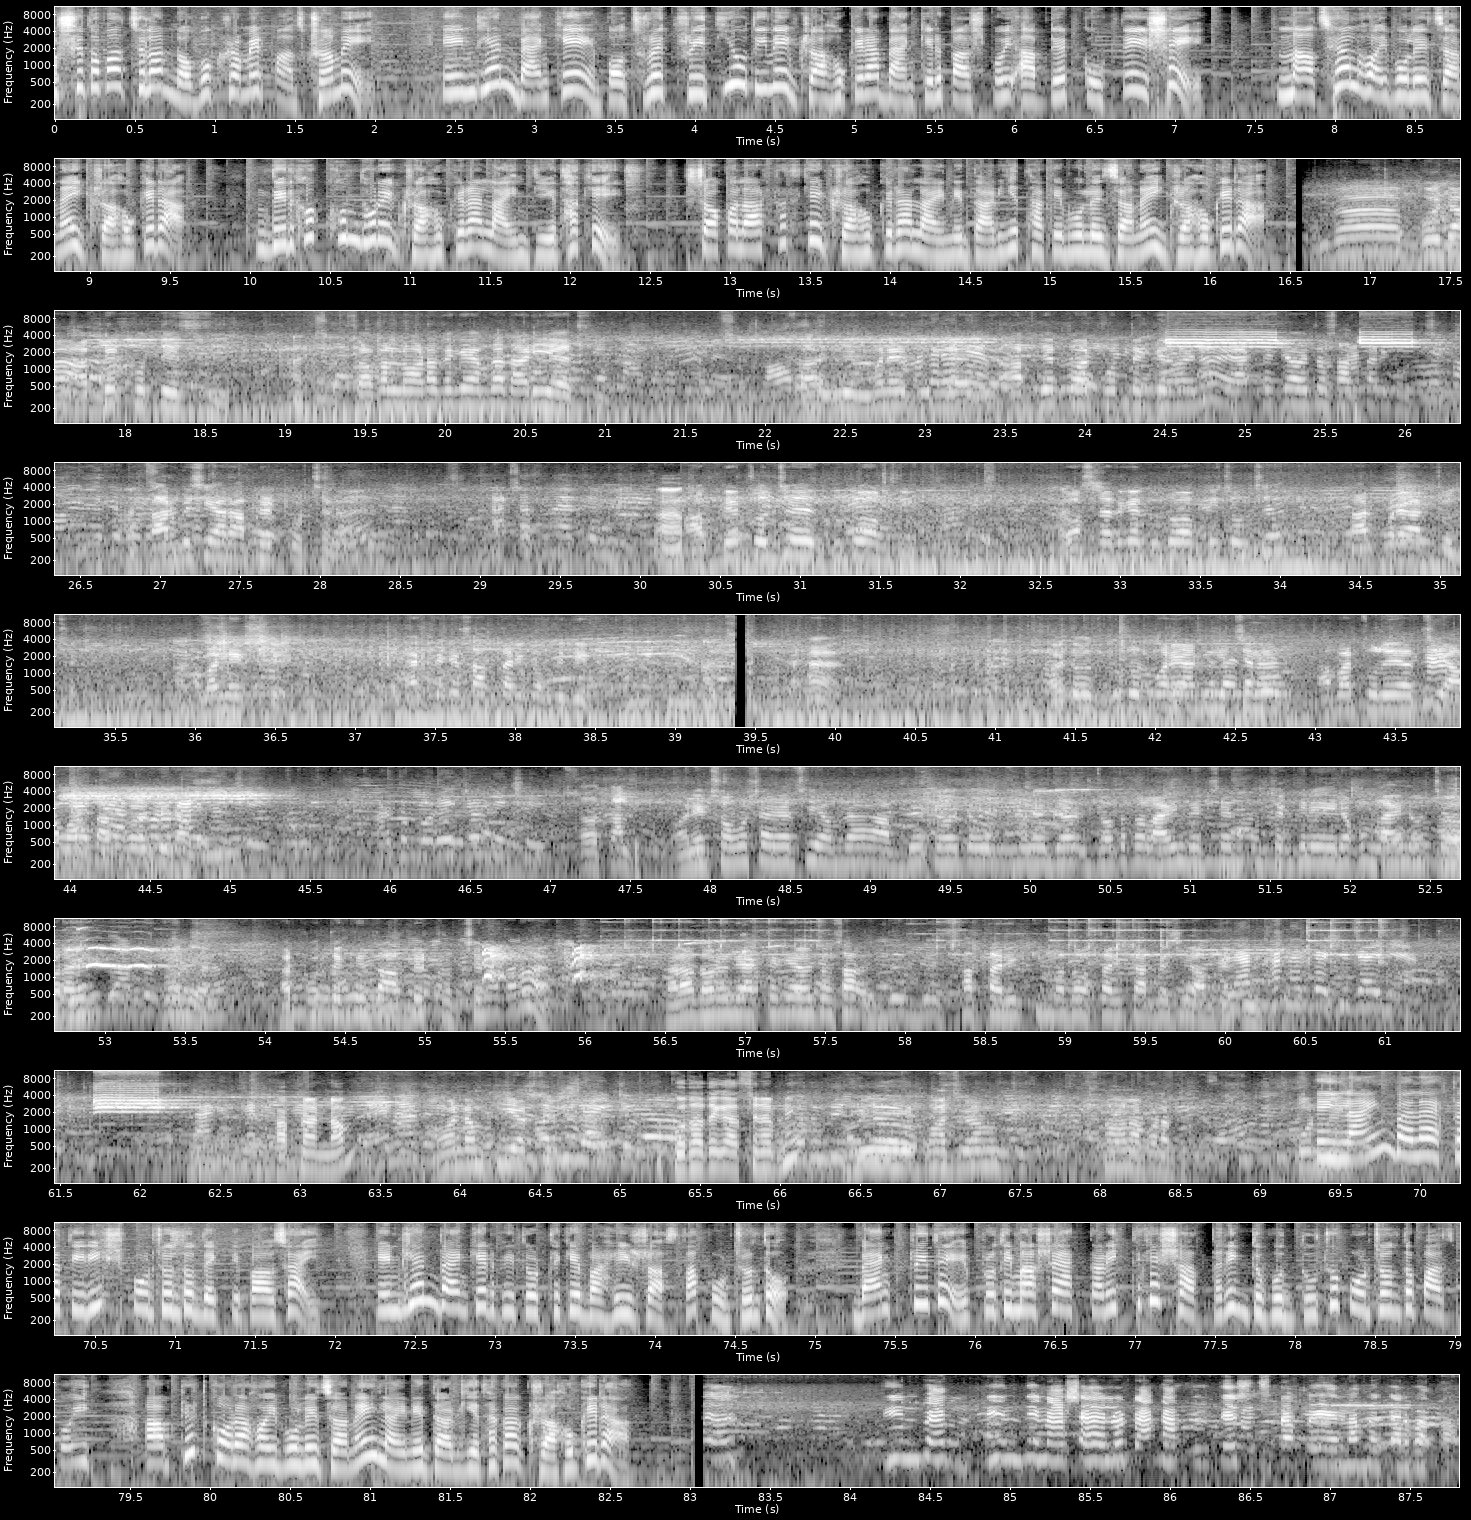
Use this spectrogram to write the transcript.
মুর্শিদাবাদ জেলার নবগ্রামের পাঁচ গ্রামে ইন্ডিয়ান ব্যাংকে বছরের তৃতীয় দিনে গ্রাহকেরা ব্যাংকের পাসবই আপডেট করতে এসে নাছেয়াল হয় বলে জানায় গ্রাহকেরা। দীর্ঘক্ষণ ধরে গ্রাহকেরা লাইন দিয়ে থাকে। সকাল আটটা থেকে গ্রাহকেরা লাইনে দাঁড়িয়ে থাকে বলে জানায় গ্রাহকেরা। আমরা বইটা আপডেট করতে এসেছি। সকাল নটা থেকে আমরা দাঁড়িয়ে আছি। ইয়ে মানে আপডেট তো আর প্রত্যেক দিন হয় না এক থেকে হয়তো সাত তারিখ হচ্ছে। তার বেশি আর আপডেট করছে না। আপডেট চলছে দুটো অবধি। দশটা থেকে দুটো অবধি চলছে তারপরে আর চলছে আবার নেক্সট ডে এক থেকে সাত তারিখ অবধি ডেট হ্যাঁ। হয়তো দুটোর পরে আর নিচ্ছে না আবার চলে যাচ্ছি আবার তারপরের দিন আসছি। অনেক সমস্যায় আছি আমরা আপডেট হয়তো মানে যতটা লাইন দেখছেন প্রত্যেক দিনে এরকম লাইন হচ্ছে না। আর প্রত্যেক দিন তো আপডেট করছে না তারা। তারা ধরেন এক থেকে হয়তো সাত তারিখ কিংবা দশ তারিখ তার বেশি আপডেট আপনার নাম? আমার নাম কি আছে কোথা থেকে আসছেন আপনি? আমি পাঁচ গ্রাম সাহানাপাড়া থেকে। এই লাইন বেলা একটা তিরিশ পর্যন্ত দেখতে পাওয়া যায়। ইন্ডিয়ান ব্যাংকের ভিতর থেকে বাহির রাস্তা পর্যন্ত। ব্যাংকটিতে প্রতি মাসে এক তারিখ থেকে সাত তারিখ দুপুর দুটো পর্যন্ত পাসবই আপডেট করা হয় বলে জানাই লাইনে দাঁড়িয়ে থাকা গ্রাহকেরা। তিন তিন দিন আসা হলো টাকা তুলতে সেটা পেয়ে না বেকার ভাতা।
